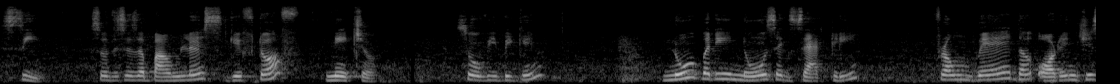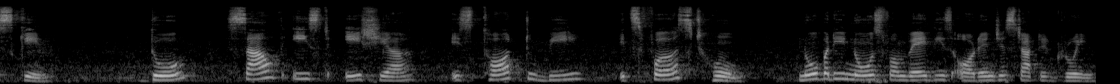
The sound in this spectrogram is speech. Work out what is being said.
C. So, this is a boundless gift of nature. So, we begin. Nobody knows exactly from where the oranges came, though Southeast Asia is thought to be its first home. Nobody knows from where these oranges started growing.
